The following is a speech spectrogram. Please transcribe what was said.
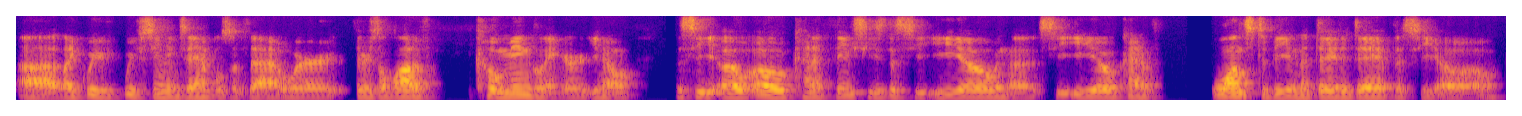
Uh, like we've we've seen examples of that where there's a lot of commingling, or you know, the COO kind of thinks he's the CEO, and the CEO kind of wants to be in the day to day of the COO,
